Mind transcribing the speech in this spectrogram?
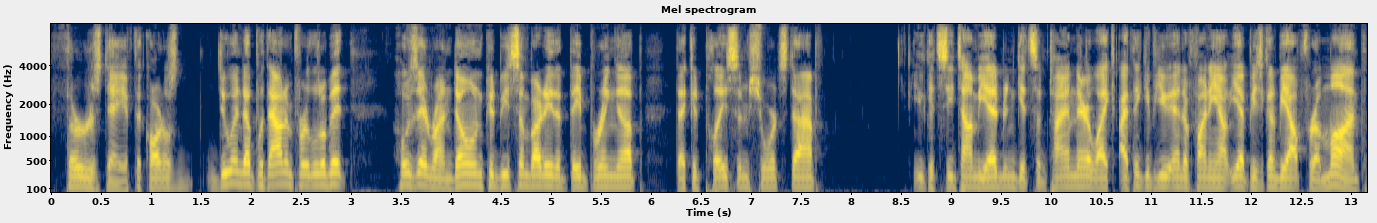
Thursday. If the Cardinals do end up without him for a little bit, Jose Rondon could be somebody that they bring up that could play some shortstop. You could see Tommy Edman get some time there. Like I think if you end up finding out, yep, he's going to be out for a month.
